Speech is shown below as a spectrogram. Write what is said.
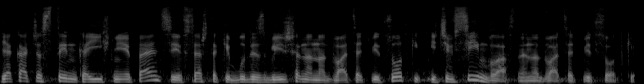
яка частинка їхньої пенсії все ж таки буде збільшена на 20%, і чи всім власне на 20%?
